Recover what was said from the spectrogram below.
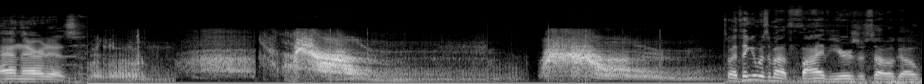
And there it is. So I think it was about five years or so ago,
